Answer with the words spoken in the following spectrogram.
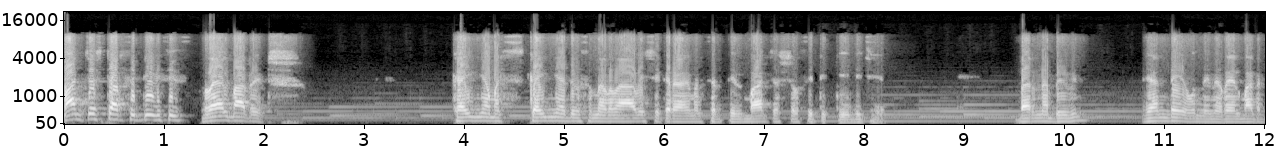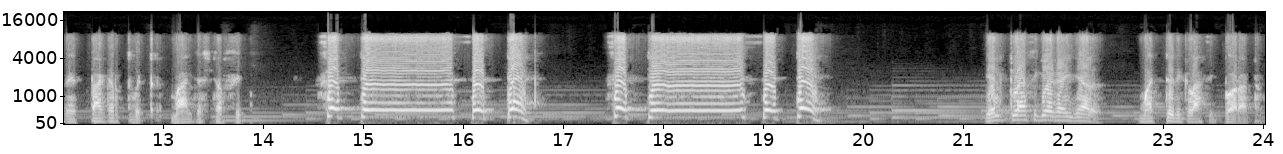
Manchester City versus Real Madrid കഴിഞ്ഞ കഴിഞ്ഞ ദിവസം നടന്ന ആവേശകരമായ മത്സരത്തിൽ മാഞ്ചസ്റ്റർ സിറ്റിക്ക് വിജയം. ഭരണബിവിൽ രണ്ടേ ഒന്നിന് റയൽ മാഡ്രിഡിനെ തകർത്തുവിട്ട് Manchester City set set set set. El clasico കഴിഞ്ഞാൽ മറ്റൊരു ക്ലാസിക് പോരാട്ടം.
